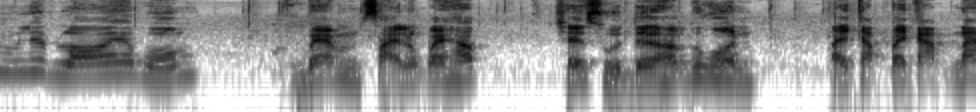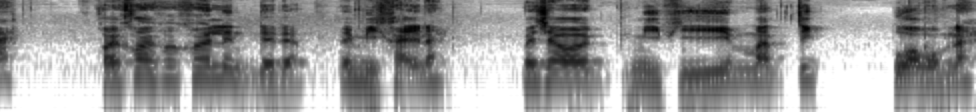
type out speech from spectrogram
มเรียบร้อยครับผม แบมใส่ลงไปครับ ใช้สูตรเดิมครับทุกคนไปกลับไปกลับนะ ค่อยๆค่อยๆเล่นเดี๋ยวเดี๋ยวไม่มีใครนะ ไม่ใช่ว่ามีผีมาจิกตัวผมนะ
